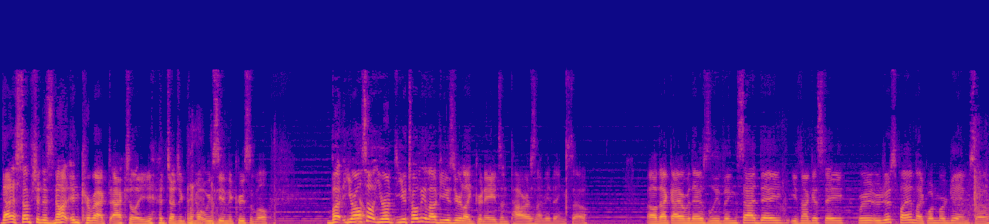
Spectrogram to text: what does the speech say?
that assumption is not incorrect, actually, judging from what we've seen in the Crucible. But you're also you're you're totally allowed to use your like grenades and powers and everything. So, oh, that guy over there is leaving. Sad day. He's not gonna stay. We're, we're just playing like one more game. So,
